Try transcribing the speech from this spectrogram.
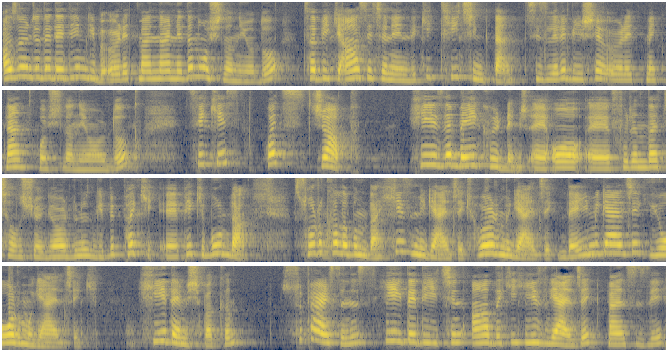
Az önce de dediğim gibi öğretmenler neden hoşlanıyordu? Tabii ki A seçeneğindeki teaching'den, sizlere bir şey öğretmekten hoşlanıyorduk. 8. What's job? He is a baker demiş. E, o e, fırında çalışıyor gördüğünüz gibi. Peki, e, peki burada soru kalıbında his mi gelecek, her mü gelecek, they mi gelecek, your mu gelecek? He demiş bakın. Süpersiniz. He dediği için A'daki his gelecek. Ben sizi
